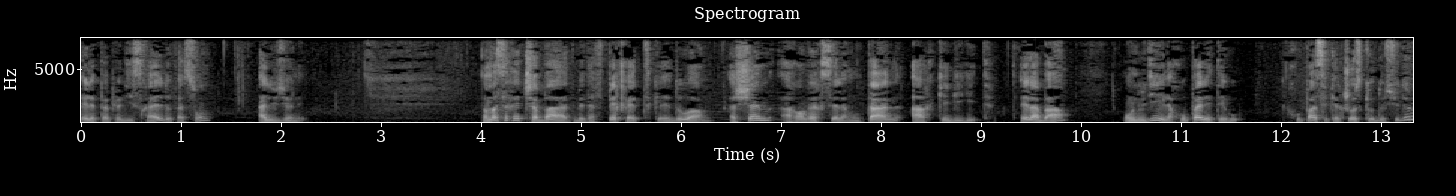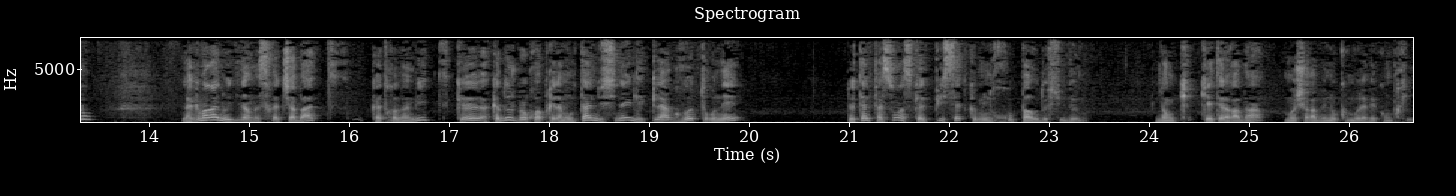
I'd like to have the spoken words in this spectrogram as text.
et le peuple d'Israël de façon allusionnée. Dans Maseret Shabbat, Bedaf Pechet, Hachem a renversé la montagne Ar Kegigit. Et là-bas, on nous dit, la choupa, elle était où? Choupa, c'est quelque chose qui est au-dessus de nous. La Gemara nous dit dans Maseret Shabbat 88 que Akadosh Baruch a pris la montagne du Sinaï, il l'a retournée de telle façon à ce qu'elle puisse être comme une choupa au-dessus de nous. Donc, qui était le rabbin? Moshe Rabbeinu, comme vous l'avez compris.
